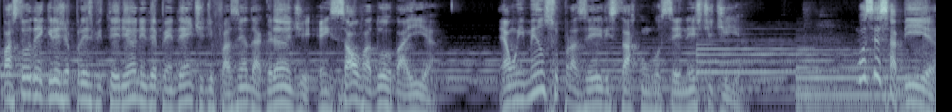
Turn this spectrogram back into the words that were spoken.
pastor da Igreja Presbiteriana Independente de Fazenda Grande, em Salvador, Bahia. É um imenso prazer estar com você neste dia. Você sabia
